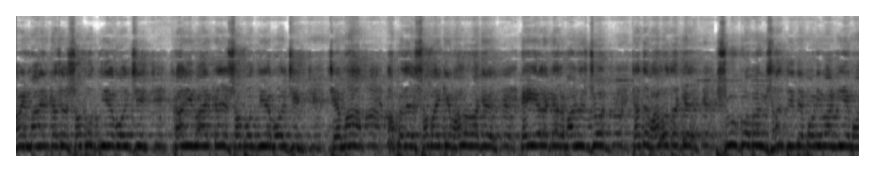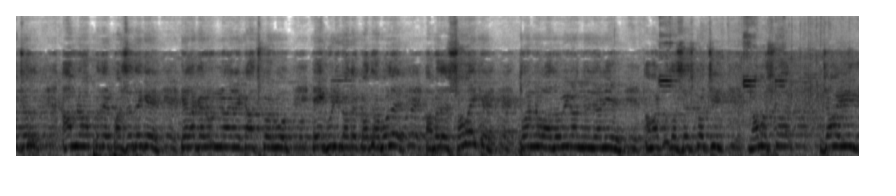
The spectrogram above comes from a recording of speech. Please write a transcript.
আমি মায়ের কাছে শপথ নিয়ে বলছি কালী মায়ের কাছে শপথ নিয়ে বলছি যে, মা, আপনাদের সবাইকে ভালো রাখে। এই এলাকার মানুষজন যাতে ভালো থাকে, সুখ এবং শান্তিতে পরিবার নিয়ে বছর আমরা আপনাদের পাশে থেকে এলাকার উন্নয়নে কাজ করব। এই গুলি কথা বলে আপনাদের সবাইকে ধন্যবাদ, অভিনন্দন জানিয়ে আমার কথা শেষ করছি। নমস্কার, জয় হিন্দ,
